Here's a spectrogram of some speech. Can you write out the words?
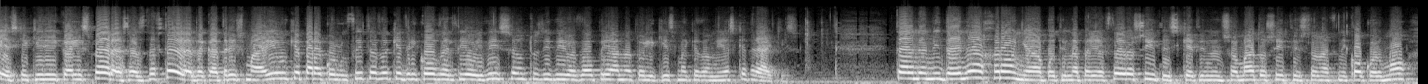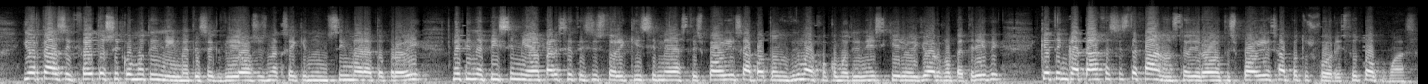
Κυρίες και κύριοι, καλησπέρα σας. Δευτέρα 13 Μαΐου και παρακολουθείτε το κεντρικό δελτίο ειδήσεων του Διβιοδόπη Ανατολικής Μακεδονίας και Θράκης. Τα 99 χρόνια από την απελευθέρωσή της και την ενσωμάτωσή της στον Εθνικό Κορμό γιορτάζει φέτος η Κομωτινή με τις εκδηλώσεις να ξεκινούν σήμερα το πρωί με την επίσημη έπαρση της ιστορικής σημαίας της πόλης από τον Δήμαρχο Κομωτινής κ. Γιώργο Πετρίδη και την κατάθεση Στεφάνων στο ηρώο της πόλης από τους φορείς του τόπου μας.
